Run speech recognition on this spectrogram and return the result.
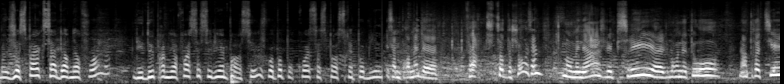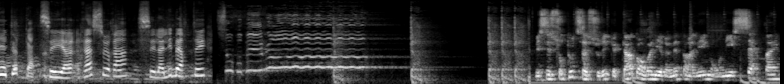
Ben, J'espère que c'est la dernière fois. là. Les deux premières fois, ça s'est bien passé. Je vois pas pourquoi ça se passerait pas bien. Ça me promet de faire toutes sortes de choses. Hein? Mon ménage, l'épicerie, euh, mon auto, l'entretien, tout. C'est euh, rassurant, c'est la liberté. mais c'est surtout de s'assurer que quand on va les remettre en ligne, on est certain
